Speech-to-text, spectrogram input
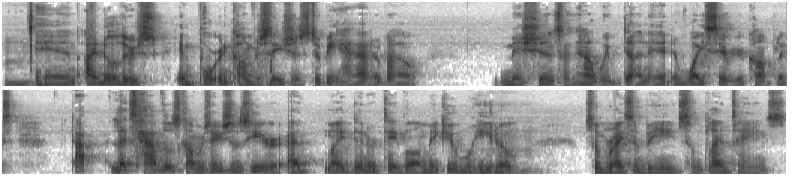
Hmm. And I know there's important conversations to be had about missions and how we've done it and white savior complex. Uh, let's have those conversations here at my dinner table. I'll make you a mojito, hmm. some rice and beans, some plantains,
